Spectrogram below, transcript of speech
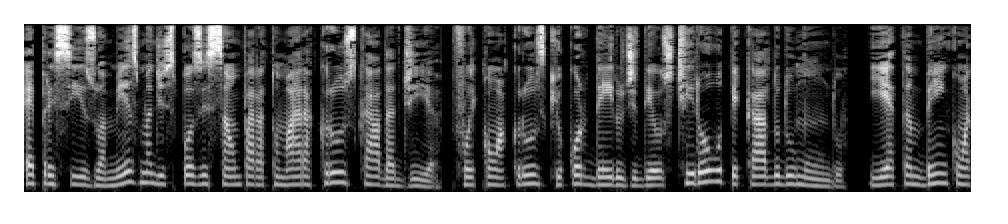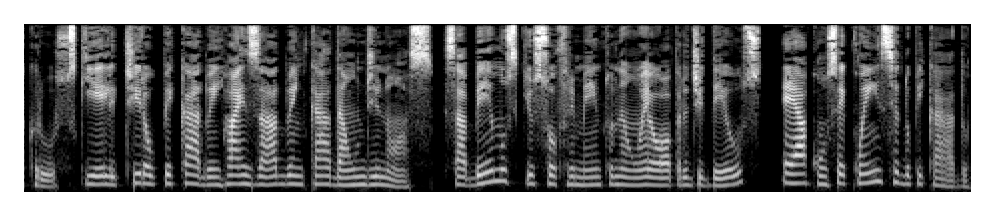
é preciso a mesma disposição para tomar a cruz cada dia. Foi com a cruz que o Cordeiro de Deus tirou o pecado do mundo, e é também com a cruz que ele tira o pecado enraizado em cada um de nós. Sabemos que o sofrimento não é obra de Deus, é a consequência do pecado.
